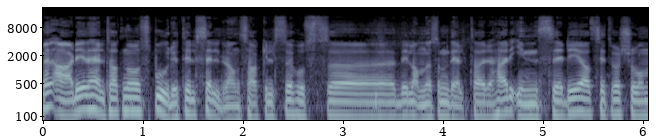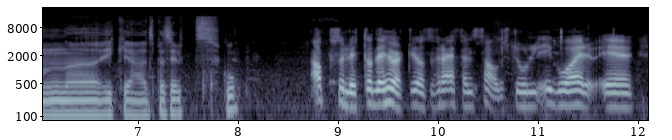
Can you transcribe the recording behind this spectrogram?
Men er det i det hele tatt noe spore til selvransakelse hos de landene som deltar her? Innser de at situasjonen ikke er spesielt god? Absolutt, og det hørte vi også fra FNs talerstol i går. Eh,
